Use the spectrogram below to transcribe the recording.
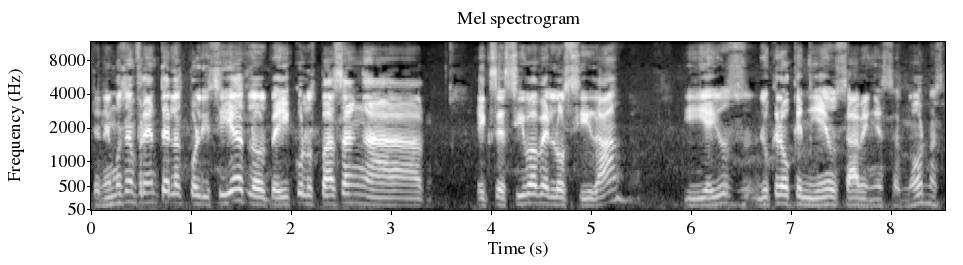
tenemos enfrente las policías, los vehículos pasan a excesiva velocidad y ellos, yo creo que ni ellos saben esas normas.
